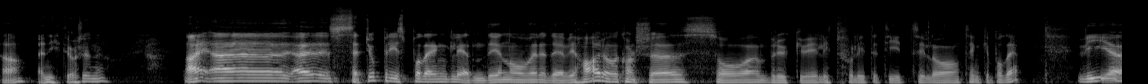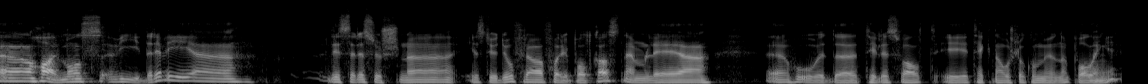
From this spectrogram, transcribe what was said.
Ja. Det er 90 år siden, ja. Nei, eh, jeg setter jo pris på den gleden din over det vi har, og kanskje så bruker vi litt for lite tid til å tenke på det. Vi eh, har med oss videre, vi, eh, disse ressursene i studio fra forrige podkast, nemlig eh, hovedtillitsvalgt i Tekna Oslo kommune, Pål Enger.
